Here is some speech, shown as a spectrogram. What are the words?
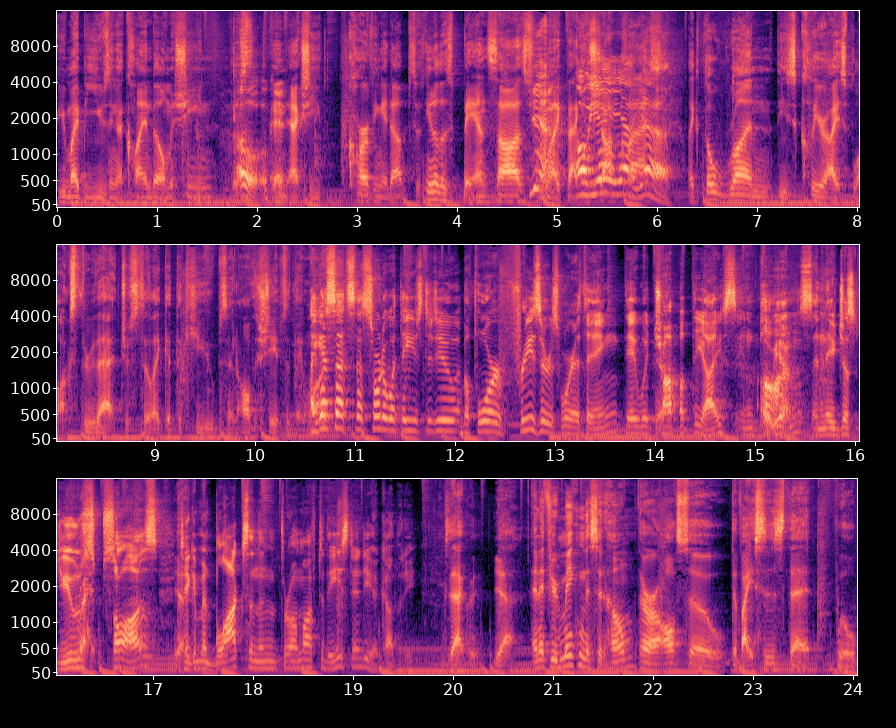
you might be using a Clinebell machine. Those, oh, okay. And actually carving it up. So you know those band saws from like back oh, in yeah, shop yeah, class. Yeah. Like they'll run these clear ice blocks through that just to like get the cubes and all the shapes that they want. I guess that's that's sort of what they used to do before freezers were a thing. They would chop up the ice in oh, ponds, oh, and they just use right. saws, take them in blocks, and then throw them off to the East India company. Exactly, yeah. And if you're making this at home, there are also devices that will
